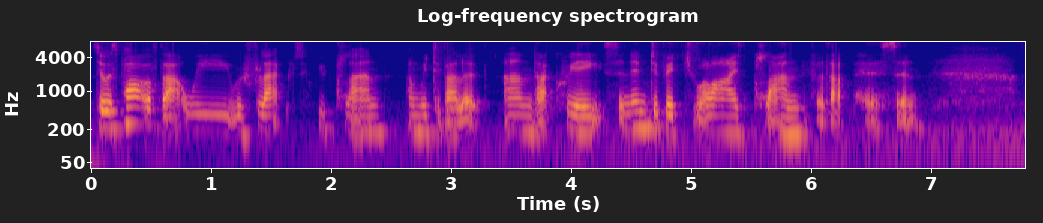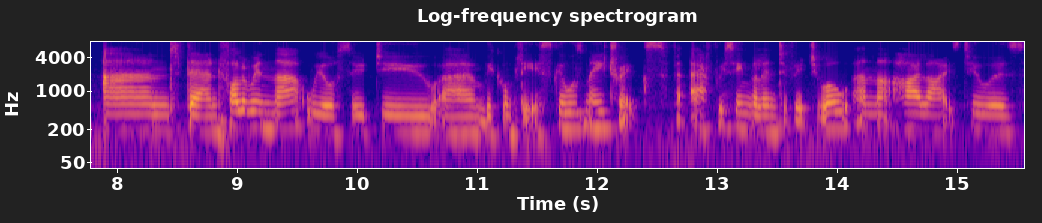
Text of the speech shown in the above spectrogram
So, as part of that, we reflect, we plan, and we develop, and that creates an individualised plan for that person. And then following that, we also do, um, we complete a skills matrix for every single individual, and that highlights to us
